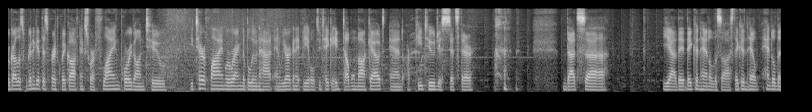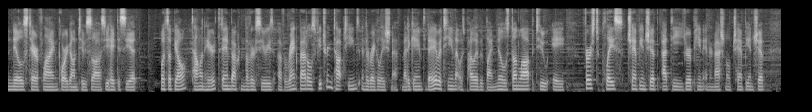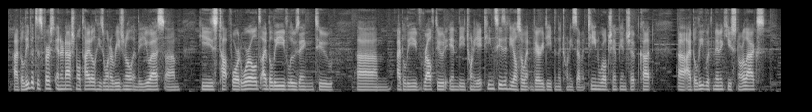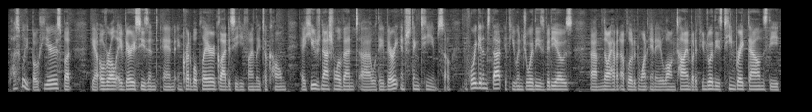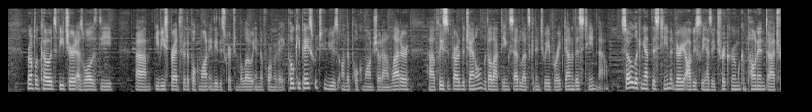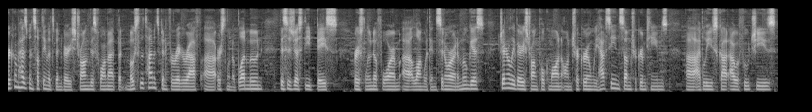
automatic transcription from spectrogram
Regardless, we're going to get this Earthquake off next to our Flying Porygon 2. The Tera Flying, we're wearing the balloon hat, and we are going to be able to take a double knockout, and our P2 just sits there. That's, uh, yeah, they, they couldn't handle the sauce. They couldn't ha handle the Nils Tera Flying Porygon 2 sauce. You hate to see it. What's up, y'all? Talon here. Today I'm back with another series of rank battles featuring top teams in the Regulation F metagame. Today I have a team that was piloted by Nils Dunlop to a first place championship at the European International Championship. I believe it's his first international title. He's won a regional in the US. Um, he's top forward worlds, I believe, losing to, um, I believe, Ralph Dude in the 2018 season. He also went very deep in the 2017 World Championship cut, uh, I believe, with Mimikyu Snorlax, possibly both years, but yeah, overall a very seasoned and incredible player. Glad to see he finally took home a huge national event uh, with a very interesting team. So before we get into that, if you enjoy these videos, um, no, I haven't uploaded one in a long time, but if you enjoy these team breakdowns, the rental codes featured, as well as the um, EV spreads for the Pokemon in the description below in the form of a Pokepaste, which you can use on the Pokemon Showdown ladder. Uh, please subscribe to the channel. With all that being said, let's get into a breakdown of this team now. So looking at this team, it very obviously has a Trick Room component. Uh, Trick Room has been something that's been very strong this format, but most of the time it's been for Farigiraf, uh, Ursaluna Blood Moon. This is just the base Ursaluna form, uh, along with Incineroar and Amoonguss. Generally very strong Pokemon on Trick Room. We have seen some Trick Room teams, uh, I believe Scott Awafuchi's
